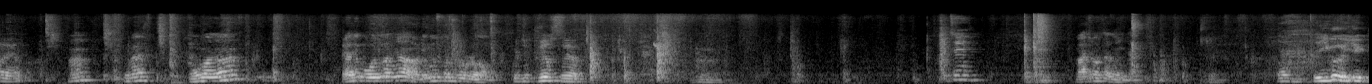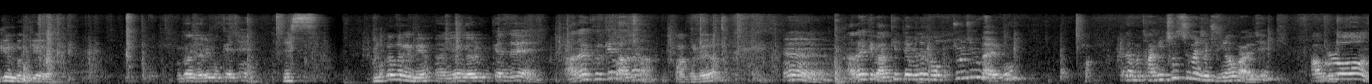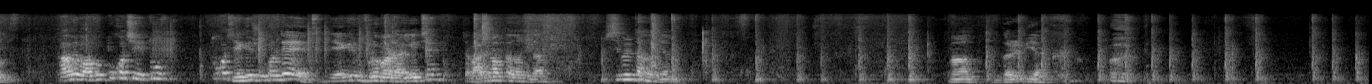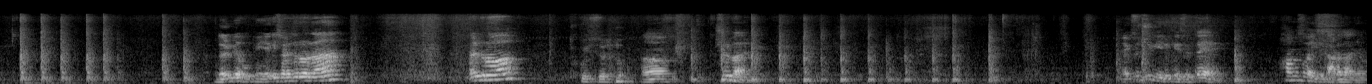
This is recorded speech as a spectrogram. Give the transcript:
얼마예요? 응? 그래? 5만원? 야, 뭐 어디 갔냐? 리모트 컨트롤러. 그렇죠 부셨어요. 그치? 마지막 단원이다. 이거 이게 몇 개예요? 이거 17개지? 예스. 금방 끝나겠네요. 어, 이거 17개인데, 안 할 게 꽤 많아. 아 그래요? 응, 안 할 게 많기 때문에 뭐 쫄지 말고. 근데 뭐 당연히 첫 시간 제일 중요한 거 알지? 아, 물론, 다음에 와서 똑같이 또, 똑같이 얘기해 줄 건데, 얘기 좀 들어봐라, 알겠지? 자, 마지막 단원이다. 11단원이야. 아, 넓이야. 넓이야, 보통 얘기 잘 들어라. 잘 들어. 듣고 있어요. 어, 출발. X축이 이렇게 있을 때 함수가 이렇게 날아다녀.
